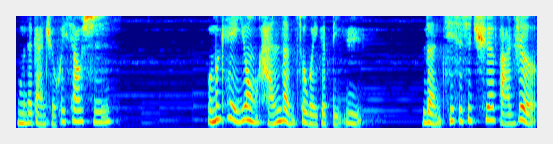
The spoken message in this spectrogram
我们的感觉会消失。我们可以用寒冷作为一个比喻，冷其实是缺乏热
